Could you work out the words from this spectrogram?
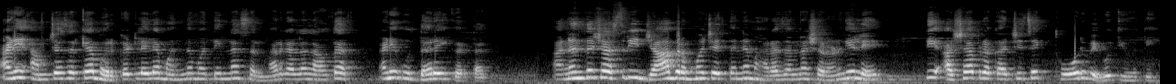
आणि आमच्यासारख्या भरकटलेल्या मंदमतींना सन्मार्गाला लावतात आणि उद्धारही करतात. आनंदशास्त्री ज्या ब्रह्मचैतन्य महाराजांना शरण गेले ती अशा प्रकारचीच एक थोर विभूती होती.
